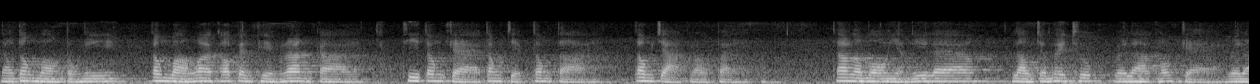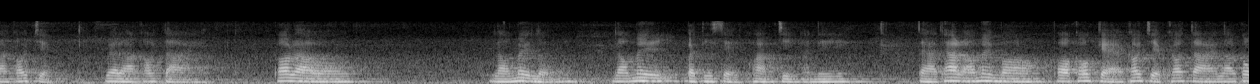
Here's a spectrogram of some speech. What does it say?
เราต้องมองตรงนี้ต้องมองว่าเขาเป็นเพียงร่างกาย ที่ต้องแก่ต้องเจ็บต้องตาย ต้องจากเราไป ถ้าเรามองอย่างนี้แล้ว เราจะไม่ทุกเวลาเขาแก่ เวลาเขาเจ็บ เวลาเขาตาย เพราะเรา เราไม่หลง เราไม่ปฏิเสธความจริงอันนี้ แต่ถ้าเราไม่มองพอเขาแก่เขาเจ็บเขาตาย เราก็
